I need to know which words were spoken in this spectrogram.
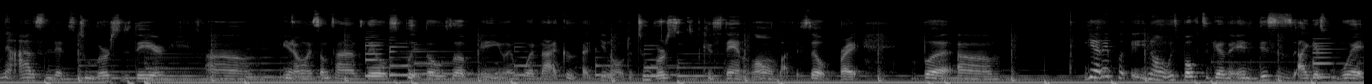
Now, obviously, that is two verses there, um, you know, and sometimes they'll split those up and, and whatnot because, uh, you know, the two verses can stand alone by themselves, right? But, um, yeah, they put, you know, it's both together, and this is, I guess, what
